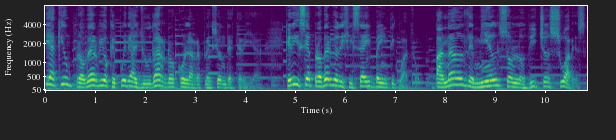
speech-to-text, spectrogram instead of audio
Y aquí un proverbio que puede ayudarnos con la reflexión de este día, que dice Proverbio 16, 24. Panal de miel son los dichos suaves,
